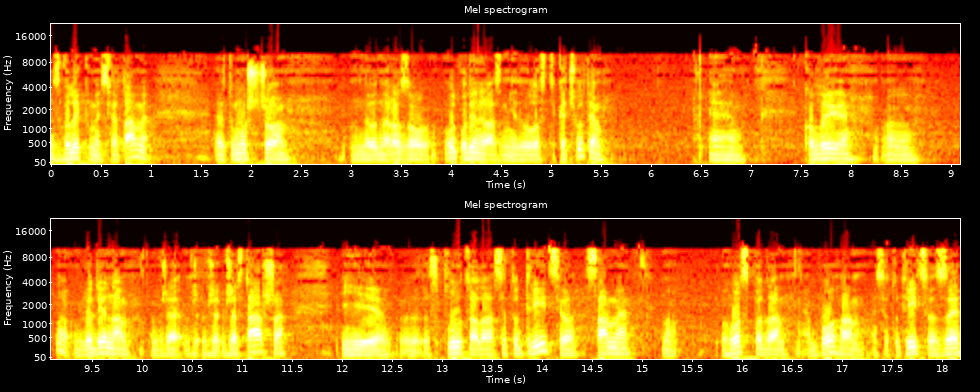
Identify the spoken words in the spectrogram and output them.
з великими святами, тому що неодноразово один раз мені довелося таке чути, е, коли е, ну, людина вже, вже- вже, старша і е, сплутала Святу Трійцю саме ну, Господа Бога Святу Трійцю з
